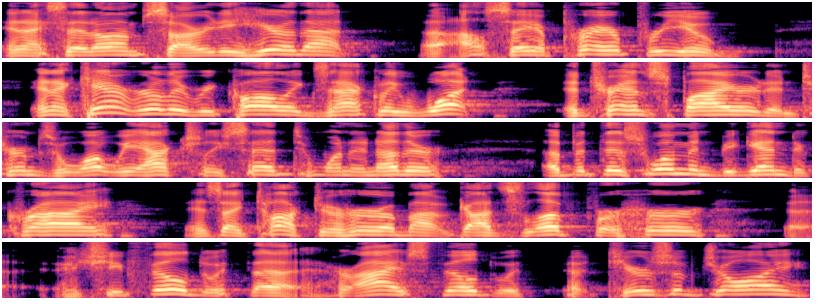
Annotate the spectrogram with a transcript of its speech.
And I said, Oh, I'm sorry to hear that. Uh, I'll say a prayer for you. And I can't really recall exactly what had transpired in terms of what we actually said to one another. Uh, but this woman began to cry as I talked to her about God's love for her. Uh, she filled with uh, her eyes filled with tears of joy.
